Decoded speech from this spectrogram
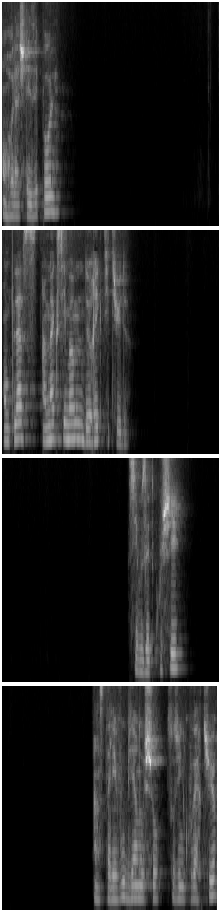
On relâche les épaules. On place un maximum de rectitude. Si vous êtes couché, installez-vous bien au chaud sous une couverture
